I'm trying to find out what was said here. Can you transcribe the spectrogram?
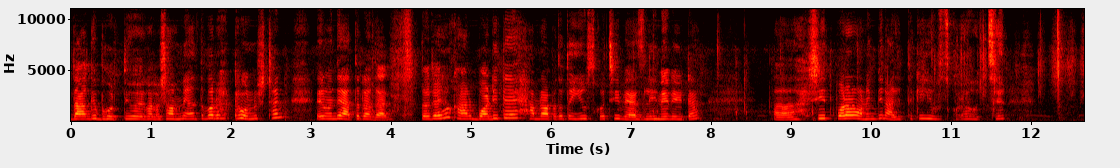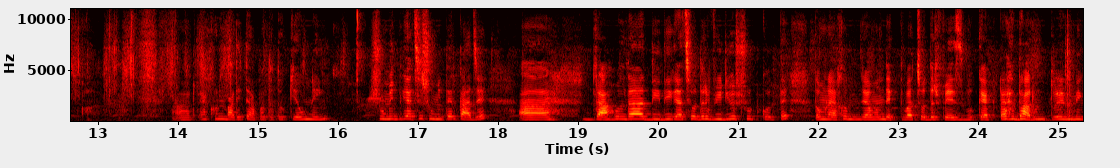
দাগে ভর্তি হয়ে গেল সামনে। এত বড় একটা অনুষ্ঠান, এর মধ্যে এতটা দাগ। তো যাই হোক, আর বডিতে আমরা আপাতত ইউজ করছি ভ্যাজলিনের এটা। শীত পড়ার অনেক দিন আগের থেকে ইউজ করা হচ্ছে। আর এখন বাড়িতে আপাতত কেউ নেই। সুমিত গেছে সুমিতের কাজে। রাহুলদা দিদি গেছে ওদের ভিডিও শ্যুট করতে। তোমরা এখন যেমন দেখতে পাচ্ছ ওদের ফেসবুকে একটা দারুণ ট্রেন্ডিং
